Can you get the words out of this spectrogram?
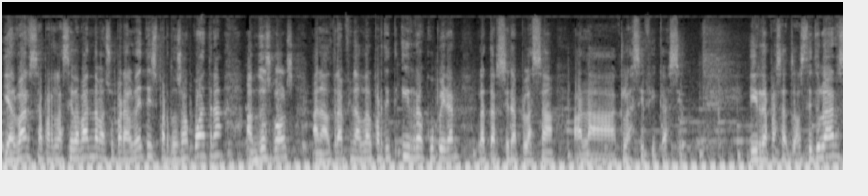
I el Barça, per la seva banda, va superar el Betis per 2 a 4 amb dos gols en el tram final del partit i recuperen la tercera plaça a la classificació. I repassats els titulars,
